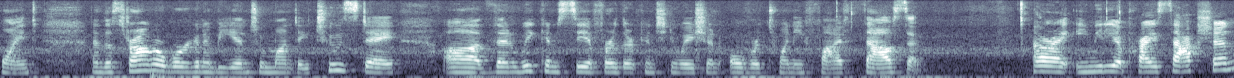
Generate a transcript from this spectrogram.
point, and the stronger we're going to be into Monday, Tuesday, uh, then we can see a further continuation over 25,000. All right, immediate price action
